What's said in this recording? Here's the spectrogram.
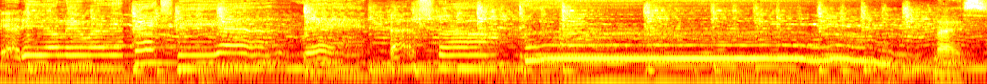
Yeah, the only one that picks me up when I'm so Nice.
